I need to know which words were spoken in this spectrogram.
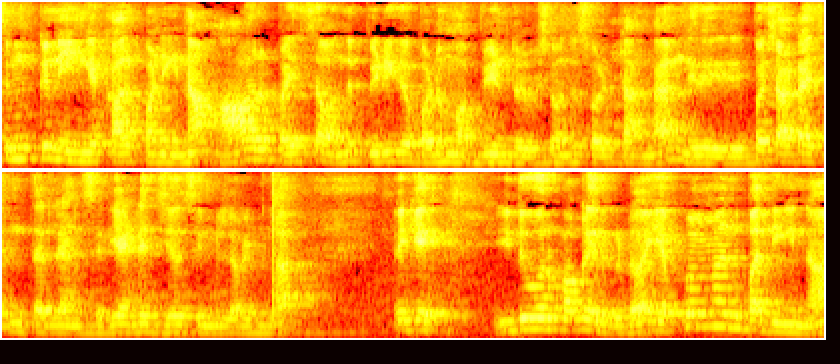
சிம்க்கு நீங்கள் கால் பண்ணீங்கன்னா ஆறு பைசா வந்து பிடிக்கப்படும் அப்படின்ற விஷயம் வந்து சொல்லிட்டாங்க. இது எப்போ ஸ்டார்ட் ஆச்சுன்னு தெரியல எனக்கு சரியா என்கிட்ட ஜியோ சிம் இல்லை ஓகேங்களா ஓகே இது ஒரு பக்கம் இருக்கட்டும். எப்பவுமே வந்து பார்த்தீங்கன்னா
